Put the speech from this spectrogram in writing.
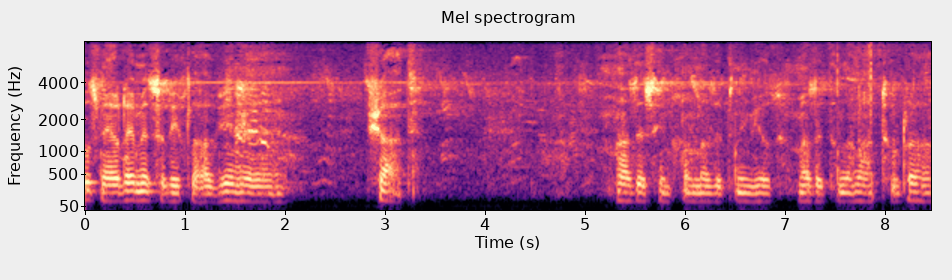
חוץ מהרמז צריך להבין אה, פשט. מה זה שמחה, מה זה פנימיות, מה זה למה התורה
